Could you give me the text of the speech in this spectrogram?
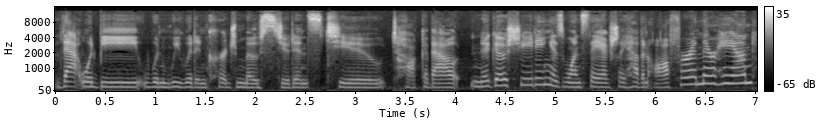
that would be when we would encourage most students to talk about negotiating is once they actually have an offer in their hand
